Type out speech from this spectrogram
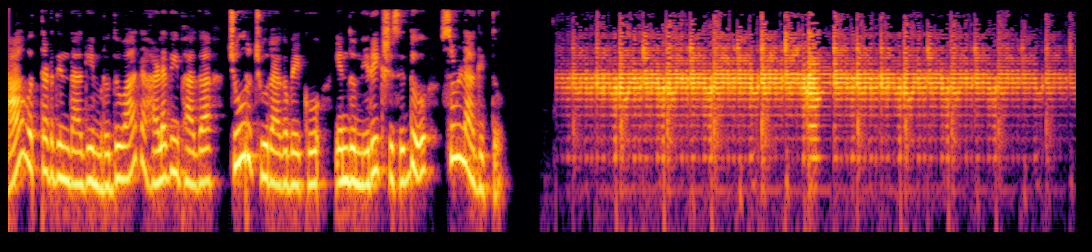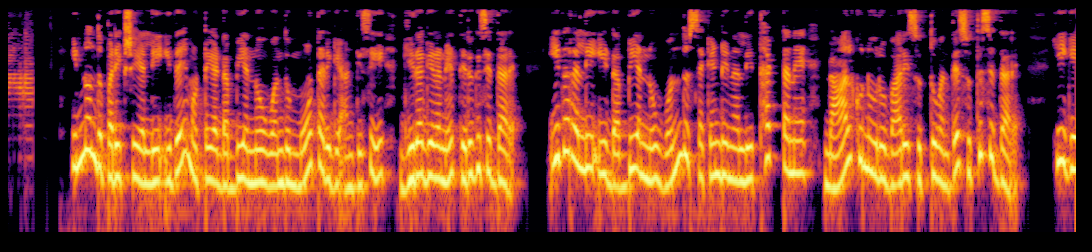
ಆ ಒತ್ತಡದಿಂದಾಗಿ ಮೃದುವಾದ ಹಳದಿ ಭಾಗ ಚೂರು ಚೂರಾಗಬೇಕು ಎಂದು ನಿರೀಕ್ಷಿಸಿದ್ದು ಸುಳ್ಳಾಗಿತ್ತು. ಇನ್ನೊಂದು ಪರೀಕ್ಷೆಯಲ್ಲಿ ಇದೇ ಮೊಟ್ಟೆಯ ಡಬ್ಬಿಯನ್ನು ಒಂದು ಮೋಟರಿಗೆ ಅಂಟಿಸಿ ಗಿರಗಿರನೆ ತಿರುಗಿಸಿದ್ದಾರೆ. ಇದರಲ್ಲಿ ಈ ಡಬ್ಬಿಯನ್ನು ಒಂದು ಸೆಕೆಂಡಿನಲ್ಲಿ ಥಟ್ಟನೆ ನಾಲ್ಕು ನೂರು ಬಾರಿ ಸುತ್ತುವಂತೆ ಸುತ್ತಿಸಿದ್ದಾರೆ. ಹೀಗೆ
